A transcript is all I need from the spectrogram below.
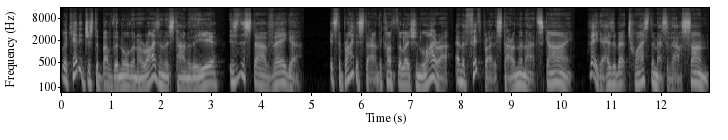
Located just above the northern horizon this time of the year is the star Vega. It's the brightest star in the constellation Lyra and the fifth brightest star in the night sky. Vega has about twice the mass of our Sun,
